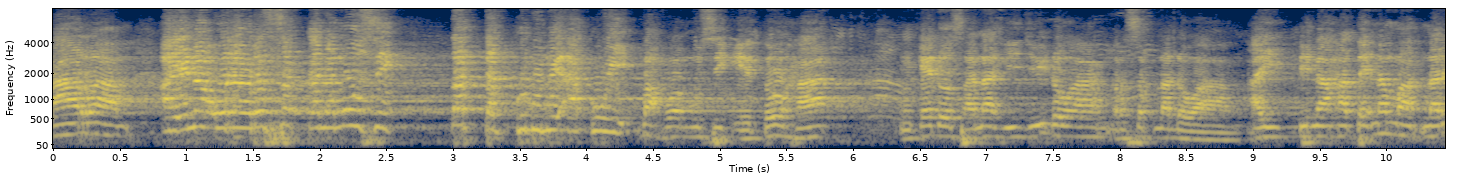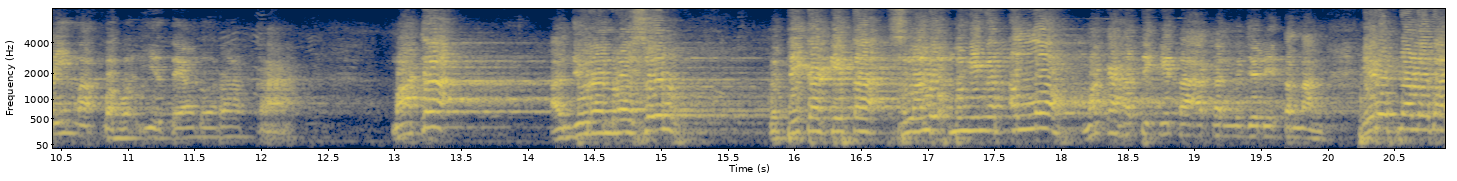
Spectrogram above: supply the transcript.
haram. Ayeuna orang resep karena musik. Tetap kudu diakui bahwa musik itu ha engke dosana hiji doang resepna doang. Ai dina hatena mah narima bahwa ieu teh doraka maka anjuran Rasul ketika kita selalu mengingat Allah maka hati kita akan menjadi tenang. Hirupna loba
